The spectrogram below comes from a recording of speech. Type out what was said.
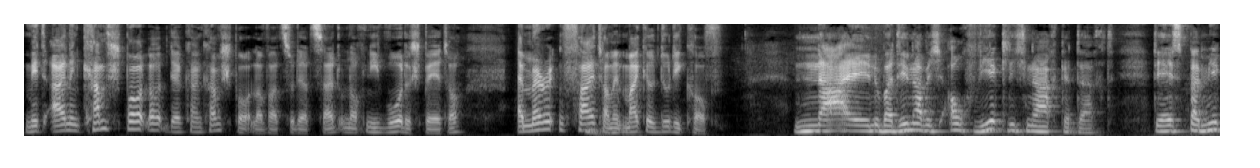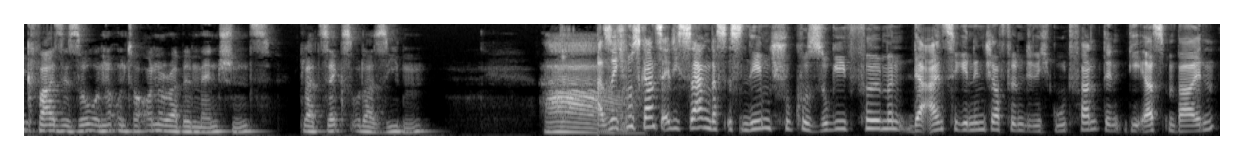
Mit einem Kampfsportler, der kein Kampfsportler war zu der Zeit und auch nie wurde später. American Fighter mit Michael Dudikoff. Nein, über den habe ich auch wirklich nachgedacht. Der ist bei mir quasi so unter Honorable Mentions, Platz 6 oder 7. Ah. Also ich muss ganz ehrlich sagen, das ist neben Shukosugi-Filmen der einzige Ninja-Film, den ich gut fand, den, die ersten beiden.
